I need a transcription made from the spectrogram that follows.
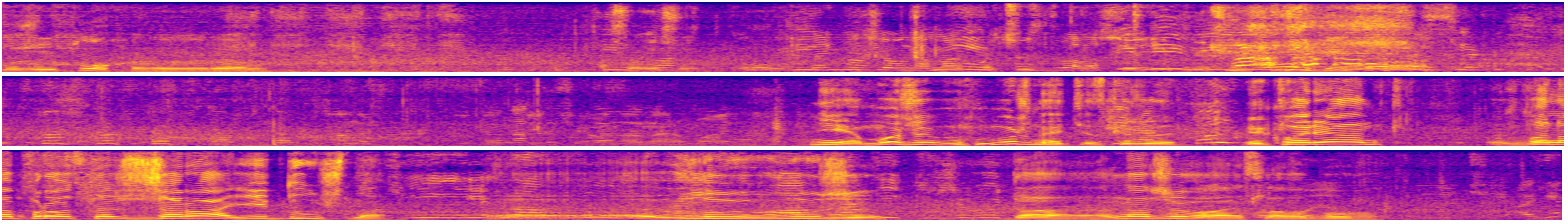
Може і плохо, реально. А що, я щось голову? Та нічого, вона мать почувствувала, що їй Стоп, стоп, стоп, стоп, стоп. Вона, вона нормальна. Ні, може, можна я тебе скажу, як варіант, вона просто ж жара, їй душно. И легла в В лу- в лужу. живот. Да, вона жива, слава Богу. А є?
